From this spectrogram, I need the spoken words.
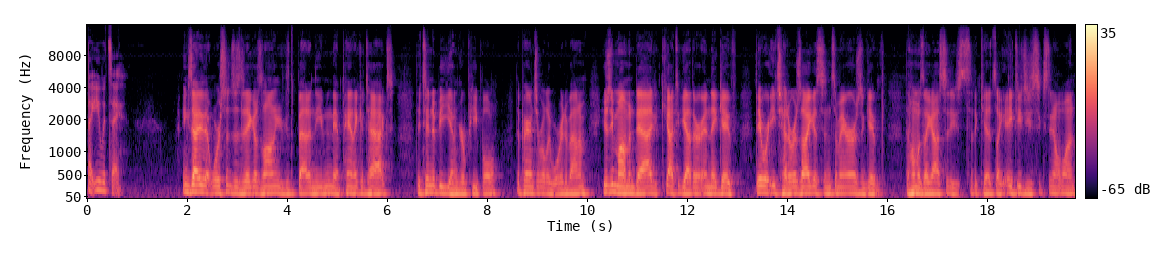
that you would say? Anxiety that worsens as the day goes along. It gets bad in the evening. They have panic attacks. They tend to be younger people. The parents are really worried about them. Usually, mom and dad got together and they gave. They were each heterozygous in some errors and gave the homozygosities to the kids, like ATG 16L1,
